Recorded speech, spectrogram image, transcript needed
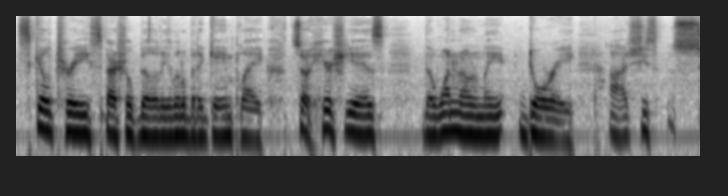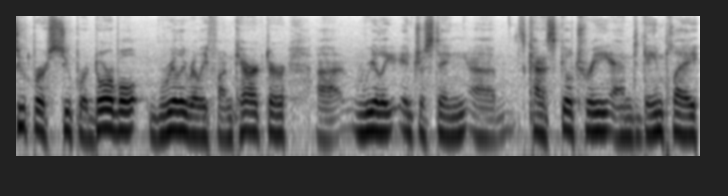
skill tree, special ability, a little bit of gameplay. So here she is, the one and only Dory. Uh, she's super, super adorable, really, really fun character, uh, really interesting uh, kind of skill tree and gameplay.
